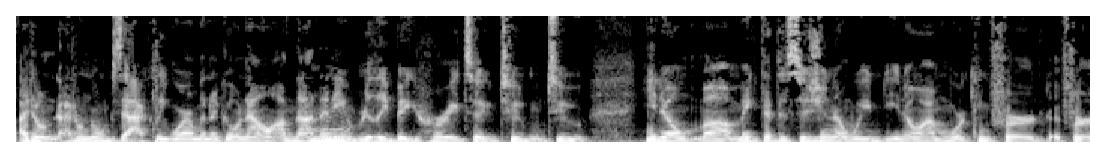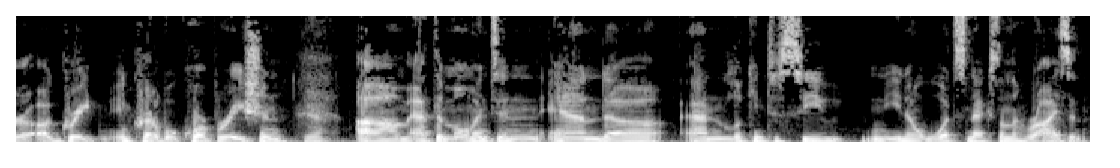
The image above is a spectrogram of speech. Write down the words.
I don't. I don't know exactly where I'm going to go now. I'm not in any really big hurry to to to you know uh, make that decision. And we, you know, I'm working for for a great, incredible corporation Yeah. um, at the moment, and and uh, and looking to see you know what's next on the horizon.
